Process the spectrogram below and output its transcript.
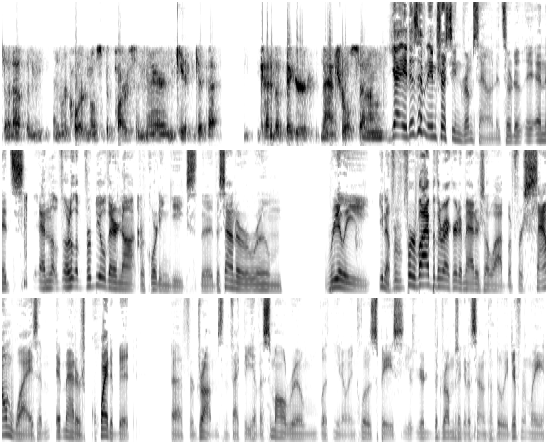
set up and, and record most of the parts in there and get get that kind of a bigger natural sound. Yeah, it does have an interesting drum sound. It's sort of, and it's, and for, for people that are not recording geeks, the the sound of a room really, you know, for for vibe of the record, it matters a lot, but for sound wise, it, it matters quite a bit. Uh, for drums, and the fact that you have a small room with you know enclosed space, you're, you're, the drums are going to sound completely differently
